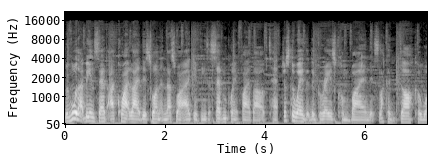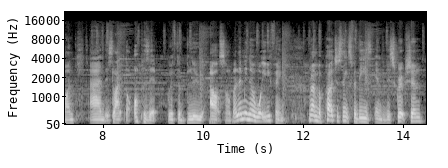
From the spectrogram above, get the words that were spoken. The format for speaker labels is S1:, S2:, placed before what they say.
S1: With all that being said, I quite like this one and that's why I give these a 7.5 out of 10. Just the way that the greys combined, it's like a darker one and it's like the opposite with the blue outsole. But let me know what you think. Remember, purchase links for these in the description.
